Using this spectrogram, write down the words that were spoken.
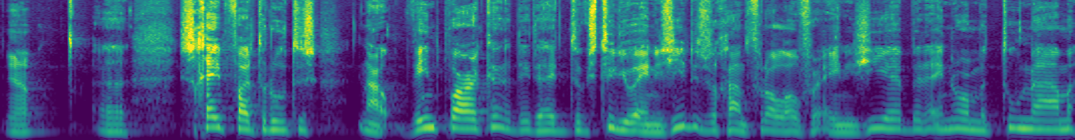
Ja. scheepvaartroutes, nou windparken, dit heet natuurlijk Studio Energie, dus we gaan het vooral over energie hebben, de enorme toename.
